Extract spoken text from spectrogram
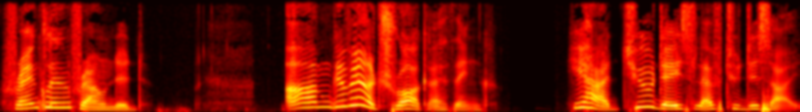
Franklin frowned. I'm giving a truck, I think. He had two days left to decide.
